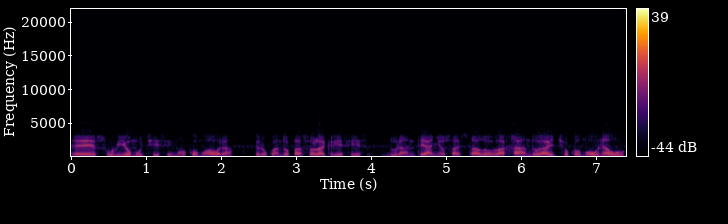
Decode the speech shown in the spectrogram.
eh, subió muchísimo, como ahora, pero cuando pasó la crisis, durante años ha estado bajando, ha hecho como una U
